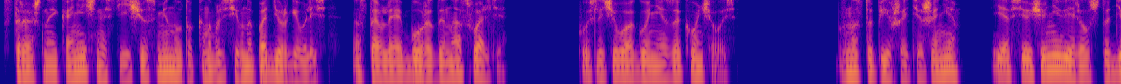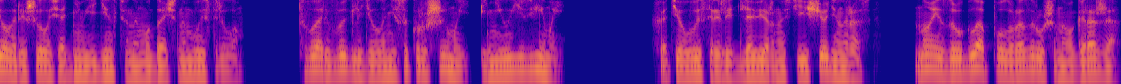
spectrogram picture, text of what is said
Страшные конечности еще с минуту конвульсивно подергивались, оставляя борозды на асфальте, после чего агония закончилась. В наступившей тишине я все еще не верил, что дело решилось одним единственным удачным выстрелом. Тварь выглядела несокрушимой и неуязвимой. Хотел выстрелить для верности еще один раз, но из-за угла полуразрушенного гаража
